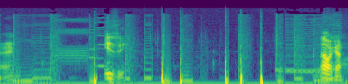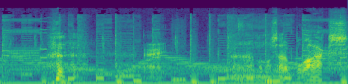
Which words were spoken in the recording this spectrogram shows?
Alright. Easy. Now I can. Alright. I'm almost out of blocks.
